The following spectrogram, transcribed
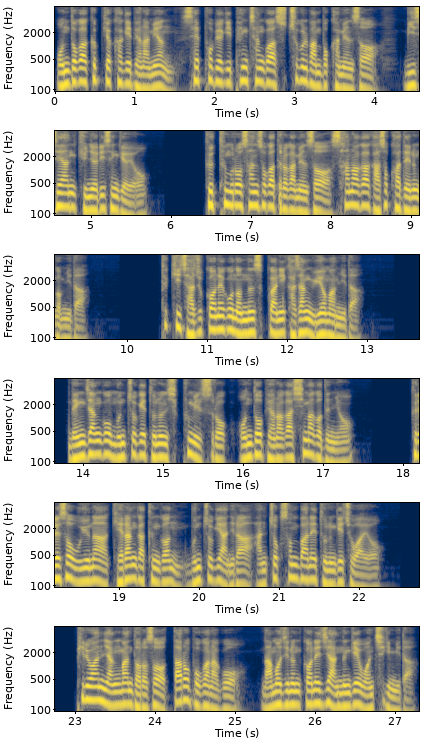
온도가 급격하게 변하면 세포벽이 팽창과 수축을 반복하면서 미세한 균열이 생겨요. 그 틈으로 산소가 들어가면서 산화가 가속화되는 겁니다. 특히 자주 꺼내고 넣는 습관이 가장 위험합니다. 냉장고 문 쪽에 두는 식품일수록 온도 변화가 심하거든요. 그래서 우유나 계란 같은 건 문 쪽이 아니라 안쪽 선반에 두는 게 좋아요. 필요한 양만 덜어서 따로 보관하고 나머지는 꺼내지 않는 게 원칙입니다.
